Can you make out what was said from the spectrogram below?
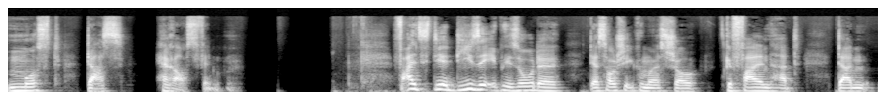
musst das herausfinden. Falls dir diese Episode der Social E-Commerce Show gefallen hat, dann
